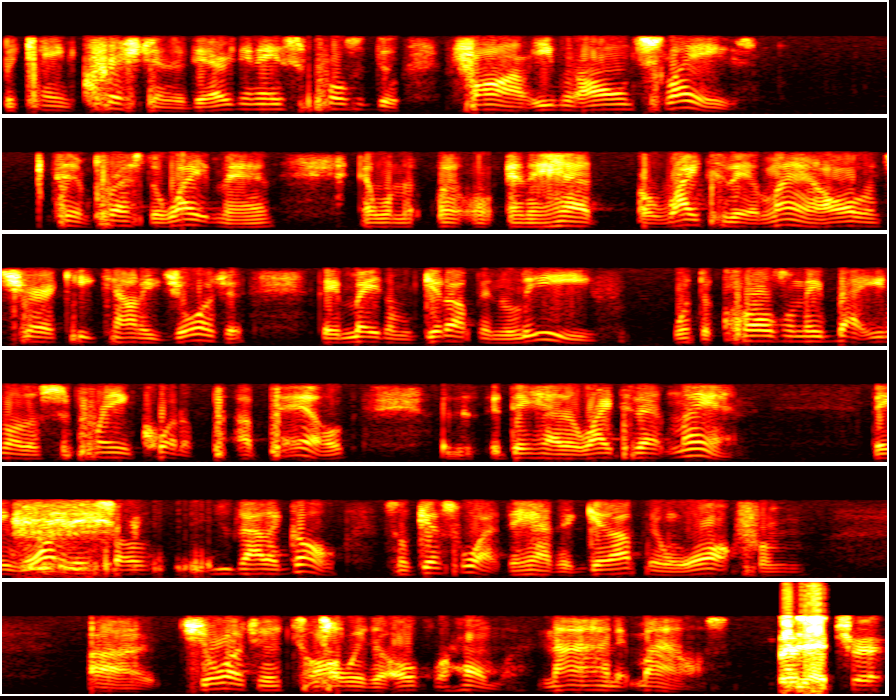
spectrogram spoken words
became Christians and did everything they were supposed to do. Farm, even owned slaves to impress the white man, and when, when and they had a right to their land, all in Cherokee County, Georgia. They made them get up and leave with the clothes on their back. You know, the Supreme Court upheld that they had a right to that land. They wanted it, so you got to go. So guess what? They had to get up and walk from uh Georgia to all the way to Oklahoma, 900 miles. But that tra-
